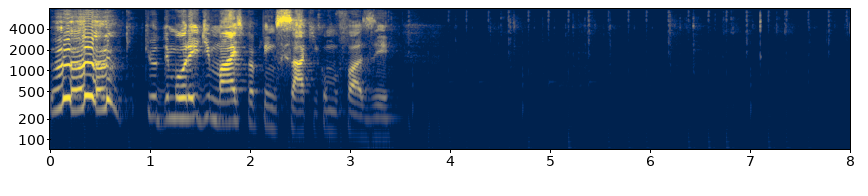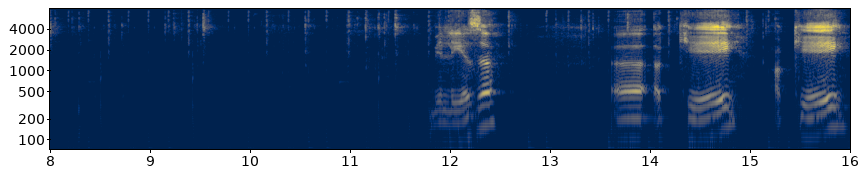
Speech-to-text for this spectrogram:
Ah, que eu demorei demais pra pensar aqui como fazer. Beleza. Uh, ok. Ok.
